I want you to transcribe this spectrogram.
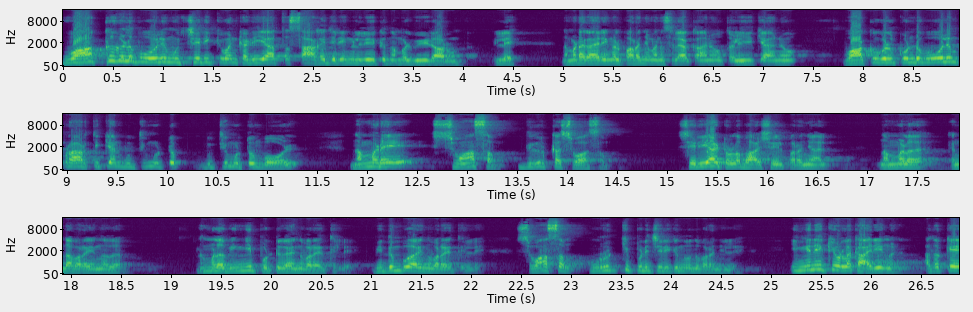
വാക്കുകൾ പോലും ഉച്ചരിക്കുവാൻ കഴിയാത്ത സാഹചര്യങ്ങളിലേക്ക് നമ്മൾ വീടാറുണ്ട് ഇല്ലേ? നമ്മുടെ കാര്യങ്ങൾ പറഞ്ഞ് മനസ്സിലാക്കാനോ തെളിയിക്കാനോ വാക്കുകൾ കൊണ്ട് പോലും പ്രാർത്ഥിക്കാൻ ബുദ്ധിമുട്ട് ബുദ്ധിമുട്ടുമ്പോൾ നമ്മുടെ ശ്വാസം ദീർഘശ്വാസം ശരിയായിട്ടുള്ള ഭാഷയിൽ പറഞ്ഞാൽ നമ്മൾ എന്താ പറയുന്നത്? നമ്മൾ വിങ്ങിപ്പൊട്ടുക എന്ന് പറയത്തില്ലേ? വിതുമ്പുക എന്ന് പറയത്തില്ലേ? ശ്വാസം മുറുക്കി പിടിച്ചിരിക്കുന്നു എന്ന് പറഞ്ഞില്ലേ? ഇങ്ങനെയൊക്കെയുള്ള കാര്യങ്ങൾ അതൊക്കെ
